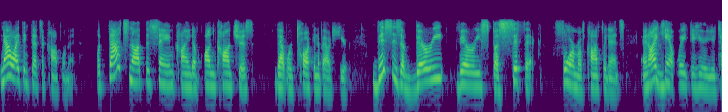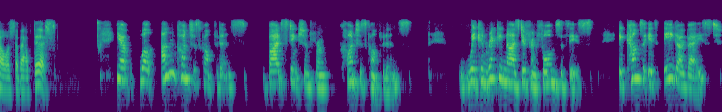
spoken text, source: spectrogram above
Now I think that's a compliment. But that's not the same kind of unconscious that we're talking about here. This is a very, very specific form of confidence. And I mm-hmm. can't wait to hear you tell us about this. Yeah, well, unconscious confidence, by distinction from conscious confidence, we can recognize different forms of this. It comes, it's ego based,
